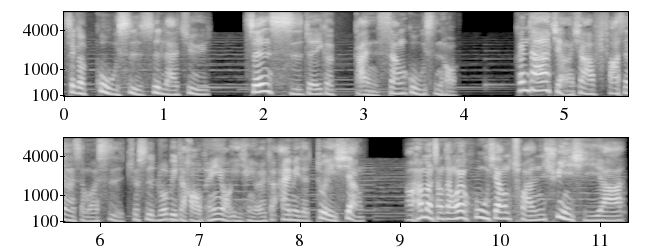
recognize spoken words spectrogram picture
这个故事是来自于真实的一个感伤故事哦。跟大家讲一下发生了什么事，就是罗比的好朋友以前有一个暧昧的对象，然后他们常常会互相传讯息啊。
